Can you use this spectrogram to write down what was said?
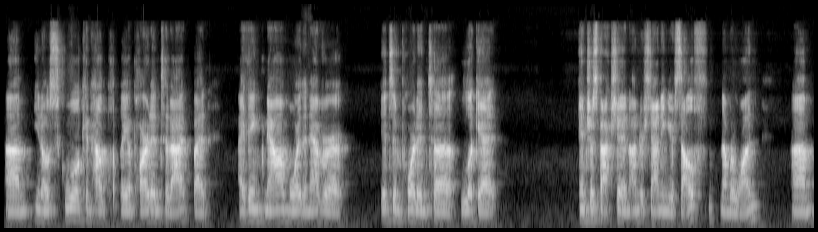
Um, you know school can help play a part into that but i think now more than ever it's important to look at introspection understanding yourself number one. Um,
